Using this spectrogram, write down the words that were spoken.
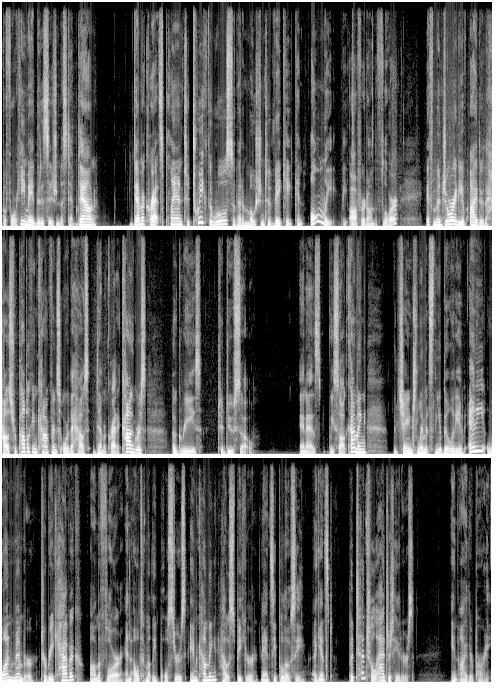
before he made the decision to step down. Democrats plan to tweak the rules so that a motion to vacate can only be offered on the floor if a majority of either the House Republican Conference or the House Democratic Congress agrees to do so. And as we saw coming, the change limits the ability of any one member to wreak havoc on the floor and ultimately bolsters incoming House Speaker Nancy Pelosi against potential agitators in either party.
